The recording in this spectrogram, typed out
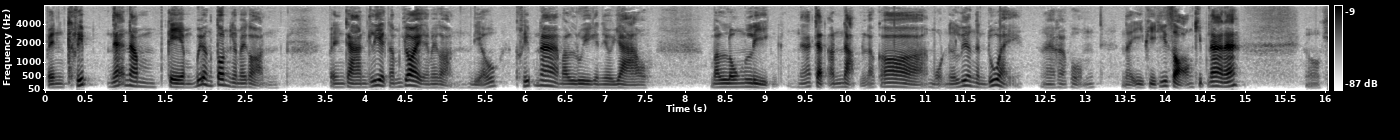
เป็นคลิปแนะนำเกมเบื้องต้นกันไปก่อน เป็นการเรียกน้ำย่อยกันไปก่อน เดี๋ยวคลิปหน้ามาลุยกันยาวๆ มาลงลีกนะจัดอันดับแล้วก็หมดเนื้อเรื่องกันด้วยนะครับผมใน EP ที่ 2 คลิปหน้านะ โอเค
